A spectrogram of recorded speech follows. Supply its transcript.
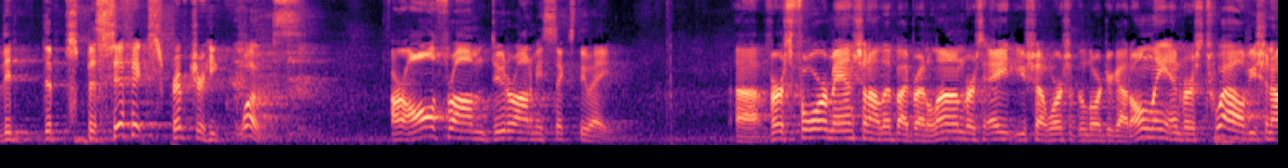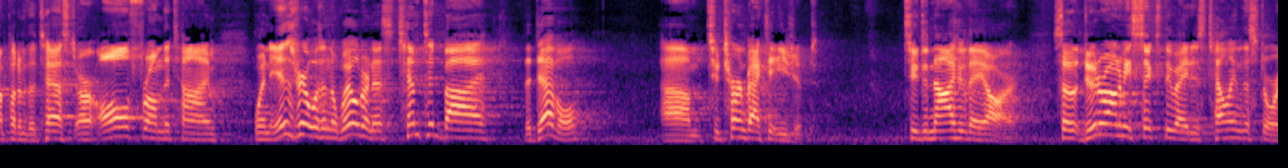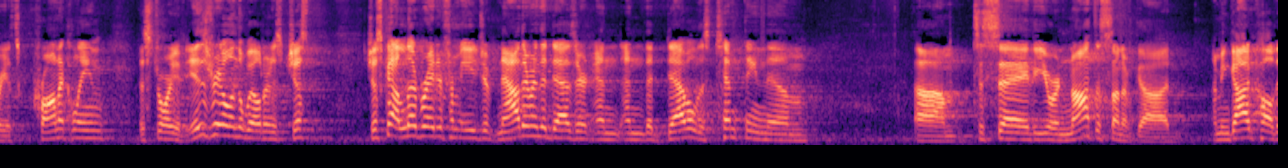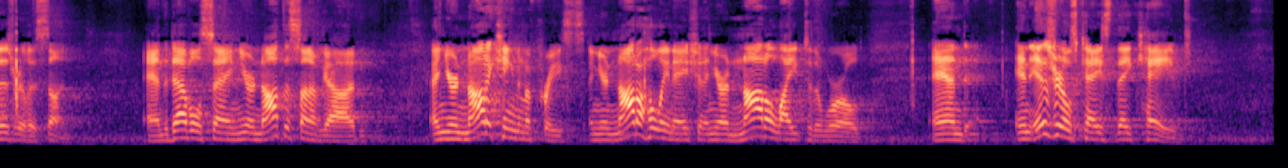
the, the specific scripture he quotes are all from Deuteronomy 6 through 8. Uh, verse 4, man shall not live by bread alone. Verse 8, you shall worship the Lord your God only. And verse 12, you shall not put him to the test, are all from the time when Israel was in the wilderness, tempted by the devil um, to turn back to Egypt, to deny who they are. So Deuteronomy 6 through 8 is telling the story. It's chronicling the story of Israel in the wilderness, just, just got liberated from Egypt. Now they're in the desert, and, and the devil is tempting them um, to say that you are not the Son of God. I mean, God called Israel his son. And the devil is saying, You're not the Son of God, and you're not a kingdom of priests, and you're not a holy nation, and you're not a light to the world. And in Israel's case, they caved.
